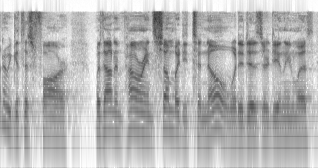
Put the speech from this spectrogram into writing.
How do we get this far without empowering somebody to know what it is they're dealing with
